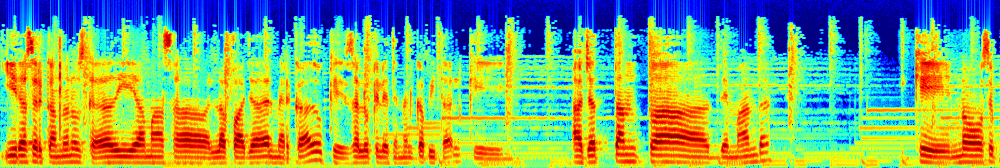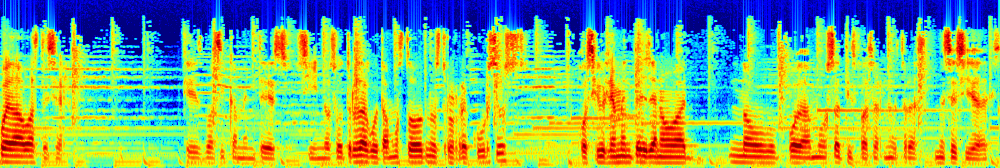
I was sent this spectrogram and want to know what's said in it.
ir acercándonos cada día más a la falla del mercado, que es a lo que le teme el capital, que haya tanta demanda que no se pueda abastecer. Que es básicamente eso. Si nosotros agotamos todos nuestros recursos, posiblemente ya no, no podamos satisfacer nuestras necesidades.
